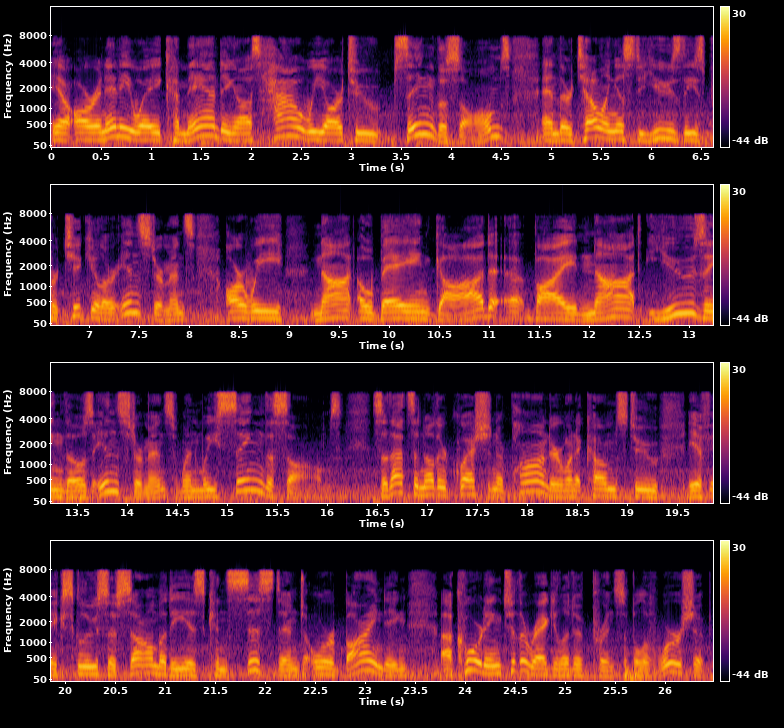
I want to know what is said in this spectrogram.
you know, are in any way commanding us how we are to sing the Psalms, and they're telling us to use these particular instruments, are we not obeying God uh, by not using those instruments when we sing the Psalms? So that's another question to ponder when it comes to if exclusive psalmody is consistent or binding according to the regulative principle of worship.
